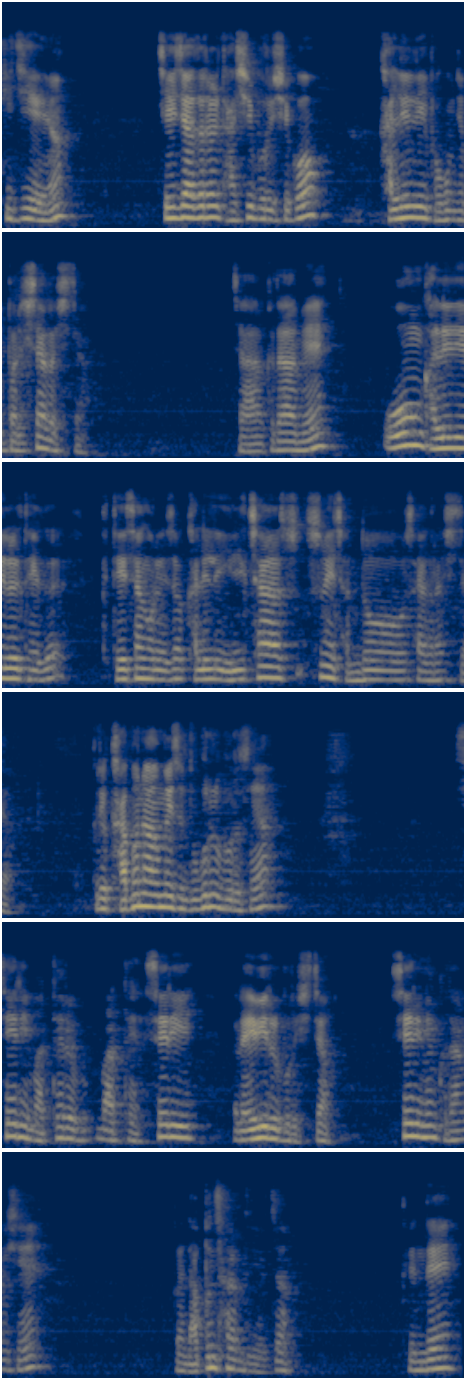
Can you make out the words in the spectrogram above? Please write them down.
기지예요. 제자들을 다시 부르시고 갈릴리 복음 전파를 시작하시죠. 자, 그 다음에 온 갈릴리를 대, 대상으로 해서 갈릴리 1차 순회 전도 사역을 하시죠. 그리고 가버나움에서 누구를 부르세요? 세리 마테를 마테, 세리 레위를 부르시죠. 세리는 그 당시에 나쁜 사람들이었죠. 그런데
